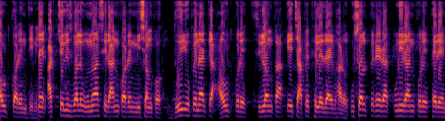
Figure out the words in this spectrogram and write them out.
আউট করেন তিনি। আটচল্লিশ বলে উনআশি রান করেন নিশঙ্ক। দুই ওপেনারকে আউট করে শ্রীলঙ্কাকে চাপে ফেলে দেয় ভারত। কুশল পেরেরা কুড়ি রান করে ফেরেন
